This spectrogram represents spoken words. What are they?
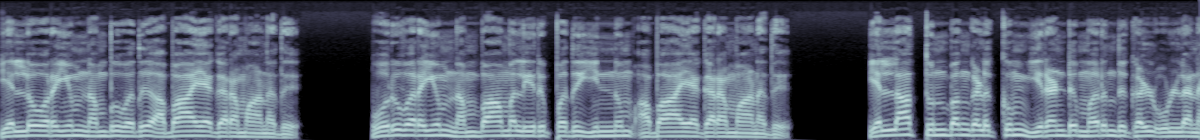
எல்லோரையும் நம்புவது அபாயகரமானது. ஒருவரையும் நம்பாமல் இருப்பது இன்னும் அபாயகரமானது. எல்லாத் துன்பங்களுக்கும் இரண்டு மருந்துகள் உள்ளன.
